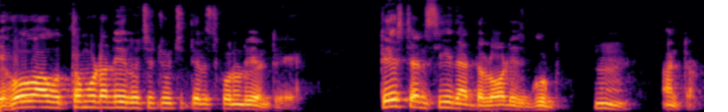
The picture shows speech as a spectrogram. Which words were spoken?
యెహోవా ఉత్తముడని రుచి చూచి తెలుసుకొనుడు అంటే taste and see that the Lord is good అంటాడు.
